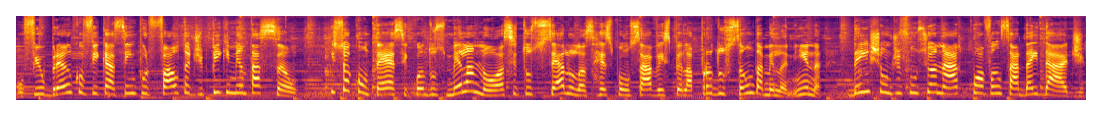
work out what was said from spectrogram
O fio branco fica assim por falta de pigmentação. Isso acontece quando os melanócitos, células responsáveis pela produção da melanina, deixam de funcionar com o avançar da idade.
